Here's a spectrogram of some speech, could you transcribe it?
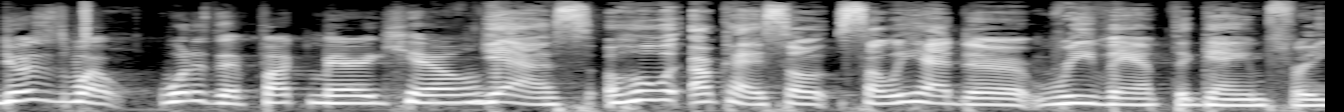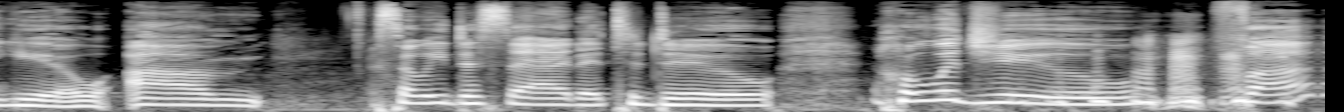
yours is what? What is it? Fuck Mary Kill. Yes. Who? Okay. So so we had to revamp the game for you. Um. So we decided to do who would you fuck,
